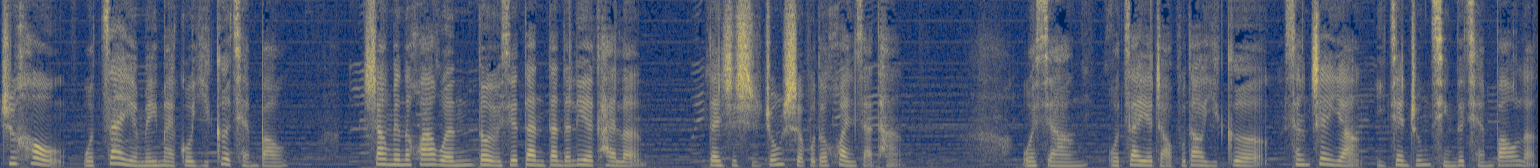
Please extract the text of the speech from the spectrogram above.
之后我再也没买过一个钱包，上面的花纹都有些淡淡的裂开了，但是始终舍不得换下它。我想我再也找不到一个像这样一见钟情的钱包了。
